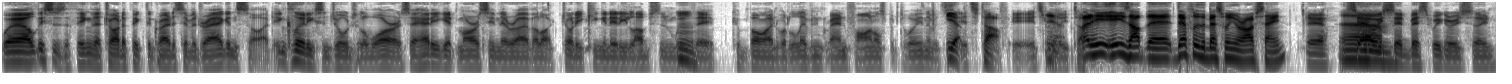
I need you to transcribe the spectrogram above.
Well, this is the thing. They try to pick the greatest ever Dragons side, including St George Illawarra. So how do you get Morris in there over like Johnny King and Eddie Lumsden with Mm. their combined what eleven grand finals between them? It's Yeah. it's tough. It- It's Yeah, really tough. But he, he's up there, definitely the best winger I've seen. yeah, Sowie Um, said best winger he's seen.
